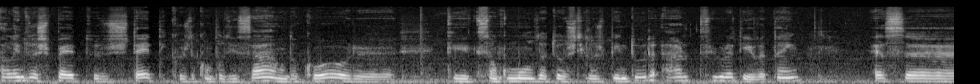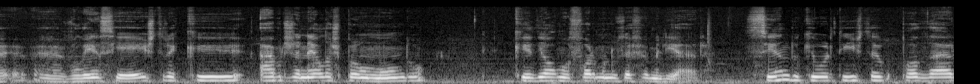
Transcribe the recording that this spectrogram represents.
além dos aspectos estéticos da composição, da cor, uh, que, que, são comuns a todos os estilos de pintura, a arte figurativa tem essa uh, valência extra que abre janelas para um mundo que de alguma forma nos é familiar, sendo que o artista pode dar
